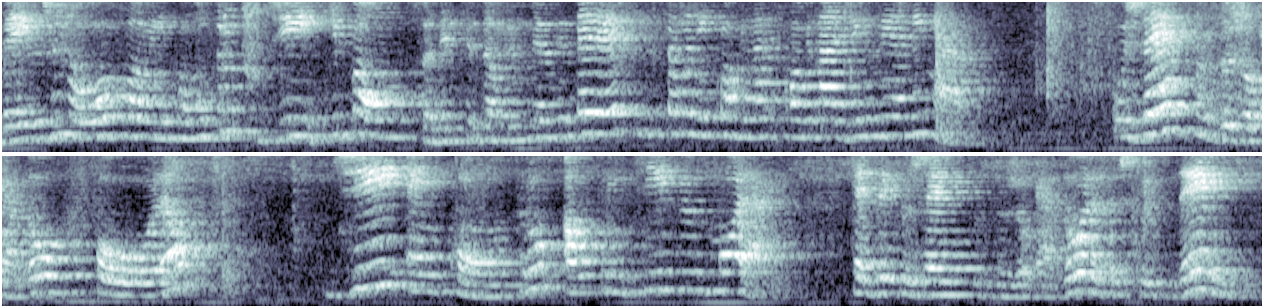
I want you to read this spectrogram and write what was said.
veio de novo ao encontro de que bom, sua decisão e os meus interesses estão ali combinadinhos e alinhados. Os gestos do jogador foram de encontro aos princípios morais. Quer dizer que os gestos do jogador, as atitudes dele,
